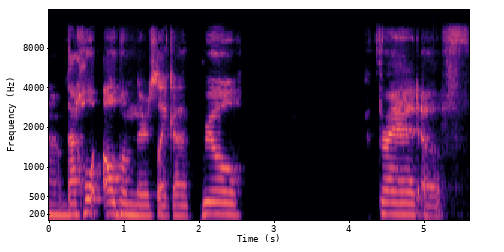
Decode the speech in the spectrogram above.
Um, that whole album, there's like a real thread of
